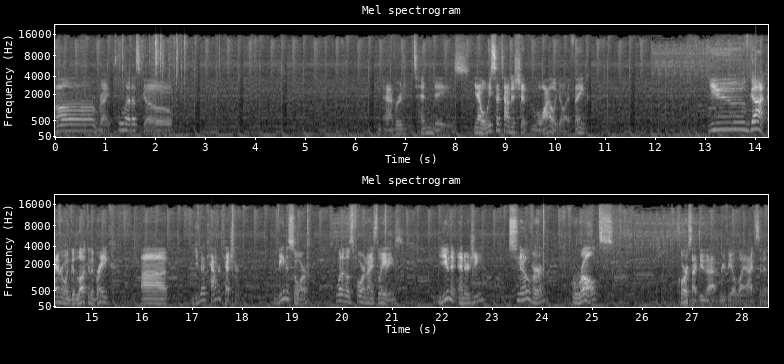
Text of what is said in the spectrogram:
Alright, let us go. An average 10 days. Yeah, well we sent out his shit a while ago, I think. You've got everyone good luck in the break. Uh you've got counter catcher. Venusaur, one of those four nice ladies, Unit Energy, Snover, Ralts. Of course, I do that reveal by accident.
